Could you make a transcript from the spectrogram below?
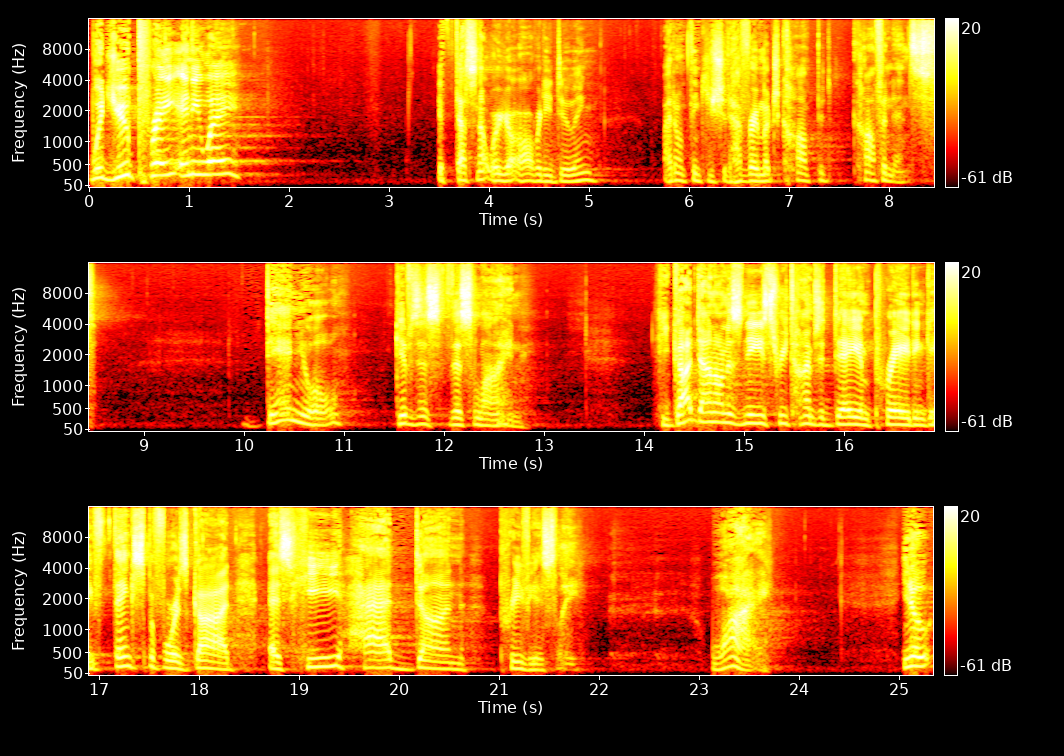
Would you pray anyway? If that's not what you're already doing, I don't think you should have very much confidence. Daniel gives us this line. He got down on his knees three times a day and prayed and gave thanks before his God as he had done previously. Why? You know,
